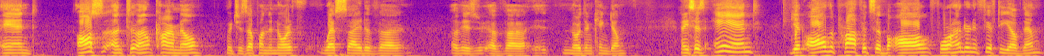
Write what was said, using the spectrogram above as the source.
And also unto Mount Carmel, which is up on the northwest side of, uh, of, Israel, of uh, northern kingdom. And he says, And get all the prophets of Baal, 450 of them,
